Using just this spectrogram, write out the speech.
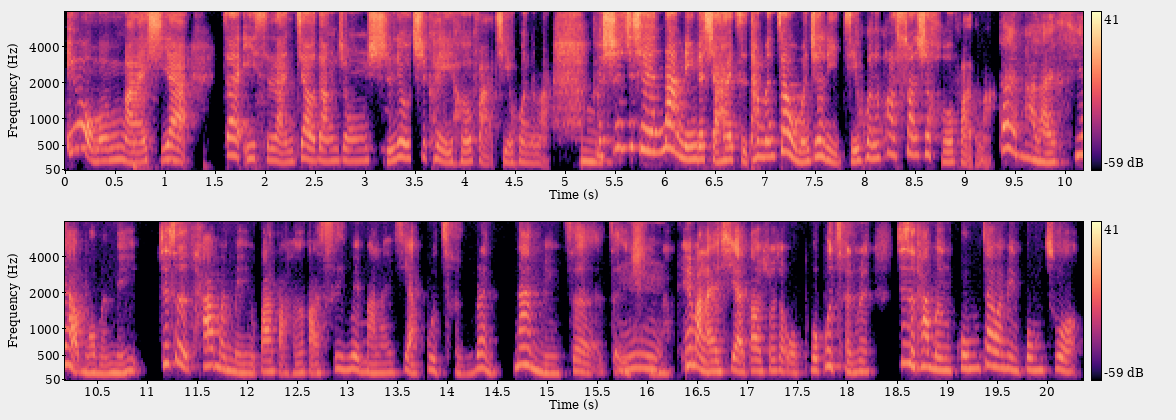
因为我们马来西亚在伊斯兰教当中，十六是可以合法结婚的嘛。可是这些难民的小孩子，他们在我们这里结婚的话，算是合法的嘛？在马来西亚，我们没，就是他们没有办法合法，是因为马来西亚不承认难民这这一群啊。因为马来西亚到说说，我我不承认，就是他们工在外面工作。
